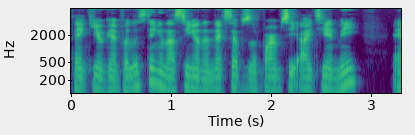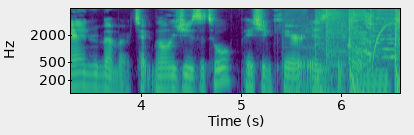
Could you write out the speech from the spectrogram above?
Thank you again for listening, and I'll see you on the next episode of Pharmacy IT and Me. And remember, technology is a tool, patient care is the goal.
